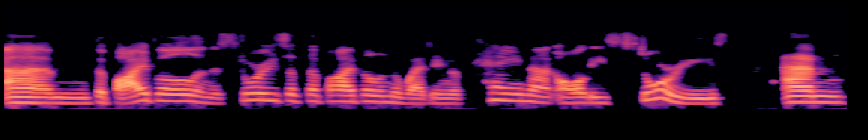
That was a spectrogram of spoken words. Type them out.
um, the Bible and the stories of the Bible and the wedding of Cana and all these stories. Um,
